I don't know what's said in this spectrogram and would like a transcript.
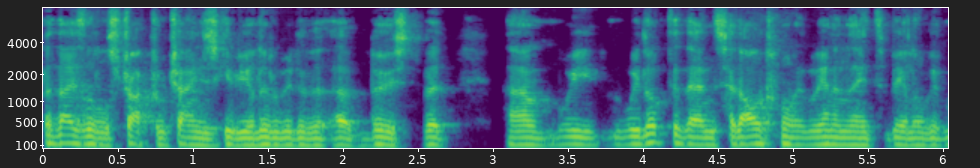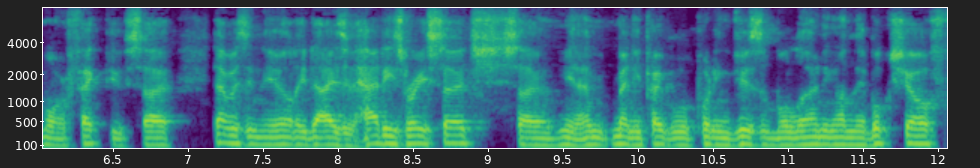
but those little structural changes give you a little bit of a, a boost. But um, we we looked at that and said ultimately we're going to need to be a little bit more effective. So that was in the early days of Hattie's research. So you know many people were putting visible learning on their bookshelf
